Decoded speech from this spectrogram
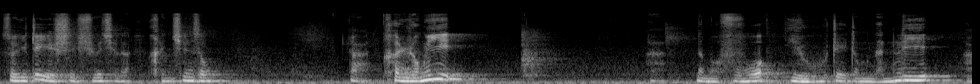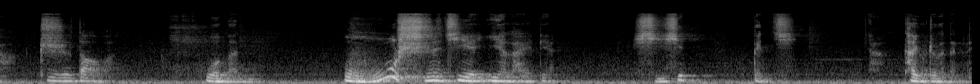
所以这一世学起来很轻松，啊，很容易，啊，那么佛有这种能力啊，知道啊，我们无世界以来的习性根基，啊，他有这个能力，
